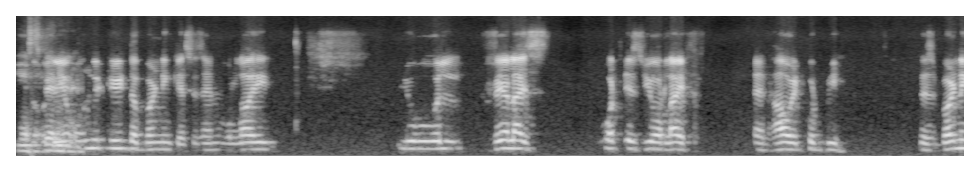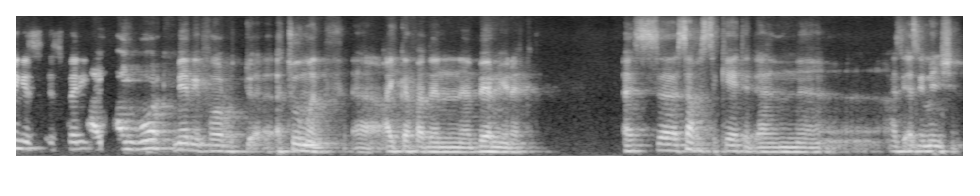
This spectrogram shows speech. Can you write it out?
Yes, so very they good. only treat the burning cases, and wallahi, you will realize what is your life and how it could be. This burning is, is very. I, I worked maybe for two, a two month. Uh, I covered in uh, burn unit. It's uh, sophisticated and uh, as, as you mentioned,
